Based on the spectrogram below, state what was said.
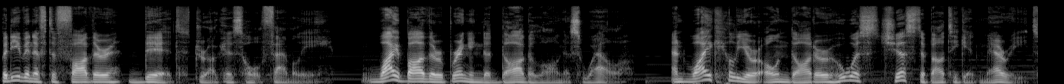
But even if the father did drug his whole family, why bother bringing the dog along as well? And why kill your own daughter who was just about to get married?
